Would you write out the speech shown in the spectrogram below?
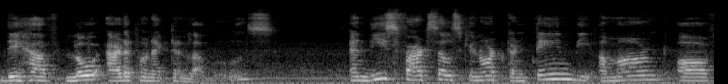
they have low adiponectin levels, and these fat cells cannot contain the amount of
